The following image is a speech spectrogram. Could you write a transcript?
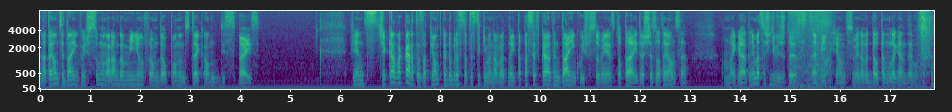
Latający Dying Wish summon a random minion from the opponent's deck on this space. Więc ciekawa karta, za piątkę dobre statystyki ma nawet, no i ta pasywka, ten Dying Wish w sumie jest OP i to jeszcze jest latające. Oh my god, no nie ma co się dziwić, że to jest epic. Ja bym w sumie nawet dał temu legendę, bo to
